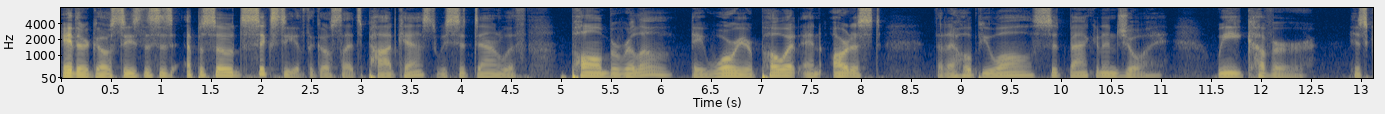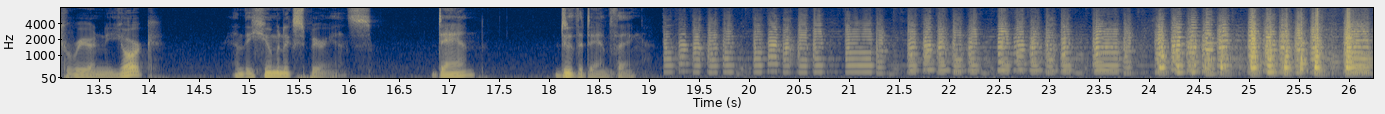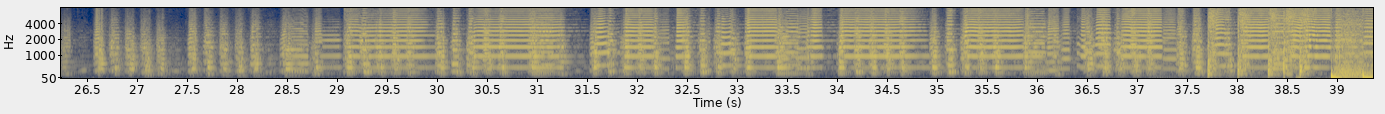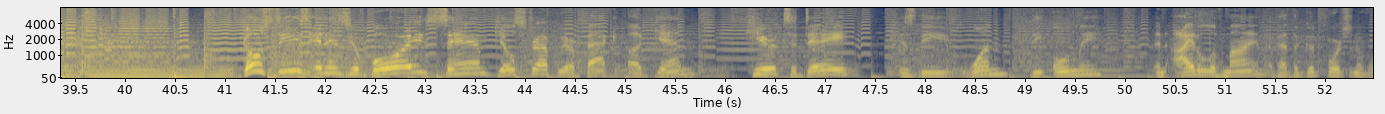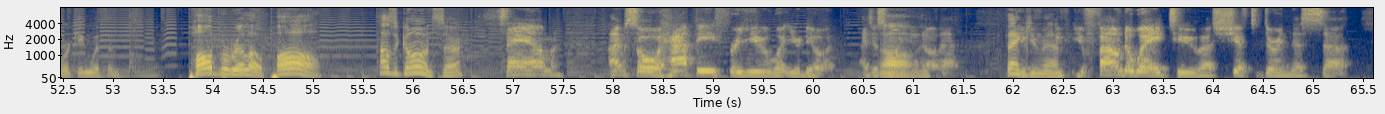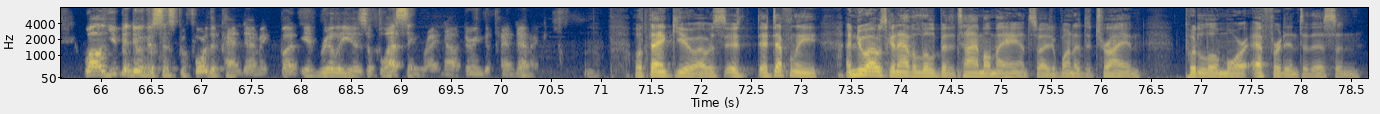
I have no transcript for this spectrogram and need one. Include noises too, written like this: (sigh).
Hey there, ghosties. This is episode 60 of the Ghost Lights podcast. We sit down with Paul Borrillo, a warrior poet and artist that I hope you all sit back and enjoy. We cover his career in New York and the human experience. Dan, do the damn thing. Is your boy Sam Gilstrap. We are back again. Here today is the one, the only, an idol of mine. I've had the good fortune of working with him. Paul Borrillo. Paul, how's it going, sir? Sam, I'm so happy for you what you're doing. I just Oh, want you to know that. Thank you, You've- man. you've- You found a way to uh, shift during this. Uh, well, you've been doing this since before the pandemic, but it really is a blessing right now during the pandemic. Well, thank you. I was it, it definitely. I knew I was going to have a little bit of time on my hands, so I wanted to try and put a little more effort into this. And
